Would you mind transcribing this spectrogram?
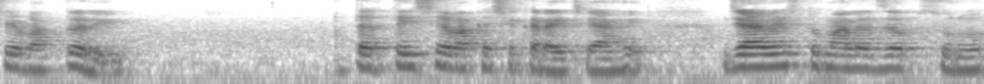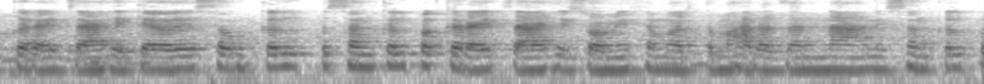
सेवा करेन. तर ते सेवा कशी करायची आहे? ज्यावेळेस तुम्हाला जप सुरू करायचा आहे त्यावेळेस संकल्प संकल्प करायचा आहे स्वामी समर्थ महाराजांना आणि संकल्प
